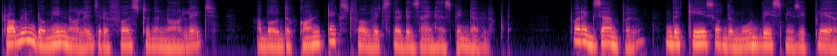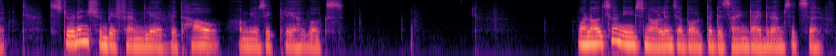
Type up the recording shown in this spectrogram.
Problem domain knowledge refers to the knowledge about the context for which the design has been developed. For example, in the case of the mood-based music player, students should be familiar with how a music player works. One also needs knowledge about the design diagrams itself.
